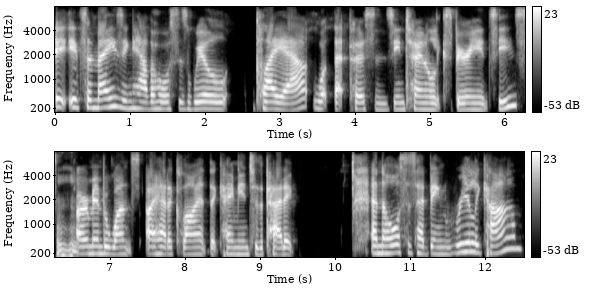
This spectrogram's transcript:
It's amazing how the horses will play out what that person's internal experience is. Mm-hmm. I remember once I had a client that came into the paddock and the horses had been really calm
